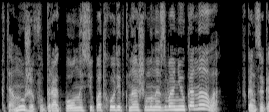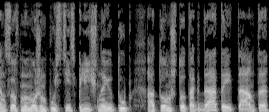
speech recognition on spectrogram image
К тому же футрак полностью подходит к нашему названию канала. В конце концов, мы можем пустить клич на YouTube о том, что тогда-то и там-то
